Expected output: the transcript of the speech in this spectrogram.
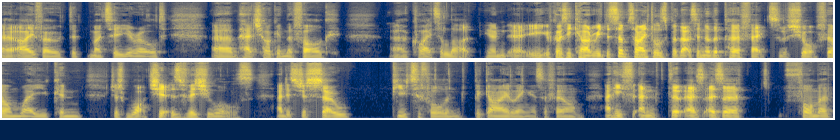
uh, Ivo, the, my two-year-old um, hedgehog in the fog, uh, quite a lot. You know, uh, of course, he can't read the subtitles, but that's another perfect sort of short film where you can just watch it as visuals, and it's just so beautiful and beguiling as a film. And he and the, as as a former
